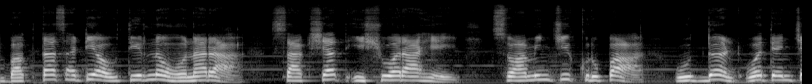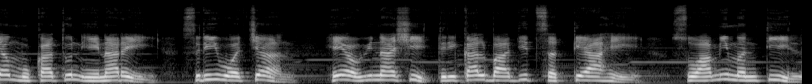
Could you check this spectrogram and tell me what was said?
भक्तासाठी अवतीर्ण होणारा साक्षात ईश्वर आहे. स्वामींची कृपा उद्दंड व त्यांच्या मुखातून येणारे श्रीवचन हे अविनाशी त्रिकालबाधित सत्य आहे. स्वामी म्हणतील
